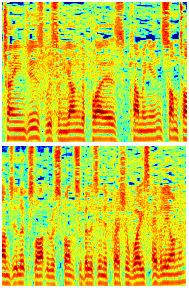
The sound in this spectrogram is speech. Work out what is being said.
changes with some younger players coming in. Sometimes it looks like the responsibility and the pressure weighs heavily on him.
